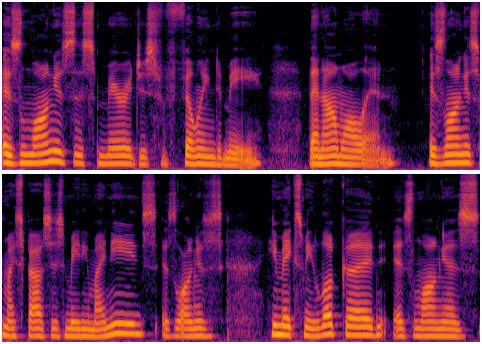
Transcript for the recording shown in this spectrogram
as long as this marriage is fulfilling to me, then I'm all in. As long as my spouse is meeting my needs, as long as he makes me look good, as long as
